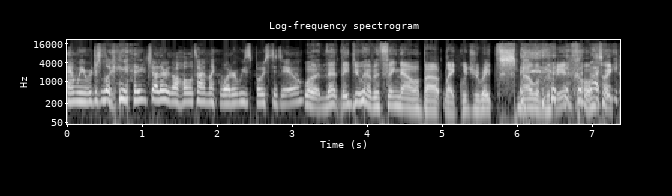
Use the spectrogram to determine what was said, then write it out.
and we were just looking at each other the whole time like what are we supposed to do? Well that, they do have a thing now about like would you rate the smell of the vehicle? It's like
